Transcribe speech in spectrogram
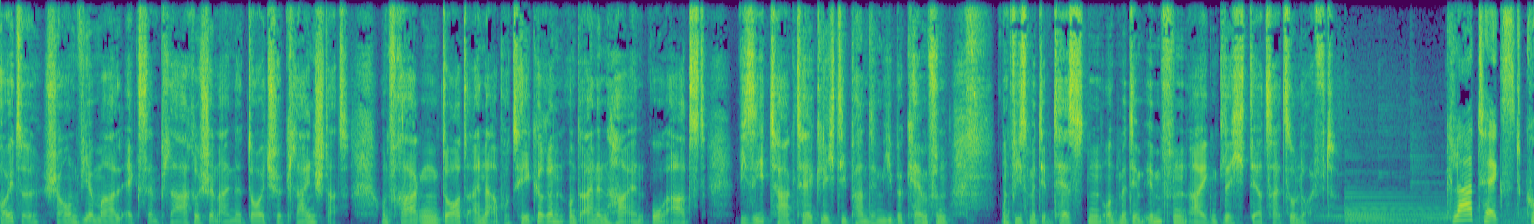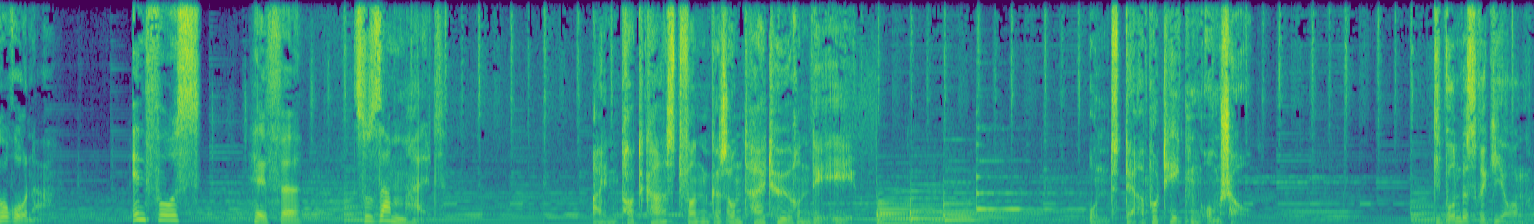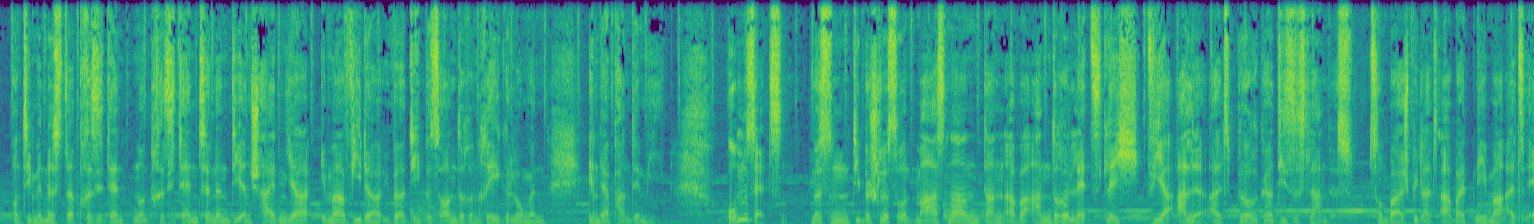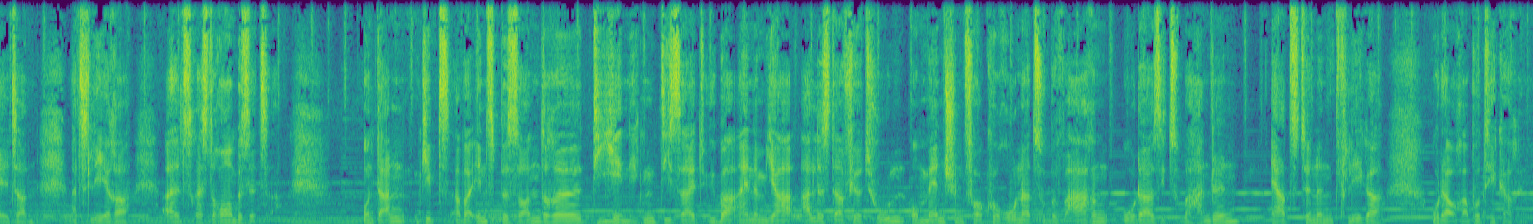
Heute schauen wir mal exemplarisch in eine deutsche Kleinstadt und fragen dort eine Apothekerin und einen HNO-Arzt, wie sie tagtäglich die Pandemie bekämpfen und wie es mit dem Testen und mit dem Impfen eigentlich derzeit so läuft. Klartext Corona. Infos, Hilfe, Zusammenhalt. Ein Podcast von gesundheithören.de und der Apothekenumschau. Die Bundesregierung und die Ministerpräsidenten und Präsidentinnen, die entscheiden ja immer wieder über die besonderen Regelungen in der Pandemie. Umsetzen müssen die Beschlüsse und Maßnahmen dann aber andere, letztlich wir alle als Bürger dieses Landes. Zum Beispiel als Arbeitnehmer, als Eltern, als Lehrer, als Restaurantbesitzer. Und dann gibt's aber insbesondere diejenigen, die seit über einem Jahr alles dafür tun, um Menschen vor Corona zu bewahren oder sie zu behandeln. Ärztinnen, Pfleger oder auch Apothekerinnen.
